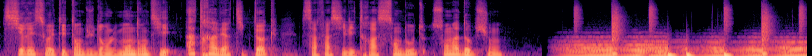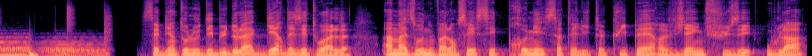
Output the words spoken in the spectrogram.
si Resso est étendu dans le monde entier à travers TikTok, ça facilitera sans doute son adoption. C'est bientôt le début de la guerre des étoiles. Amazon va lancer ses premiers satellites Kuiper via une fusée Oula.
